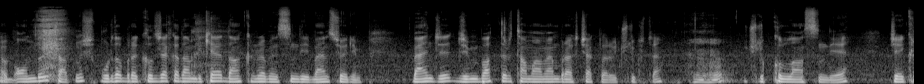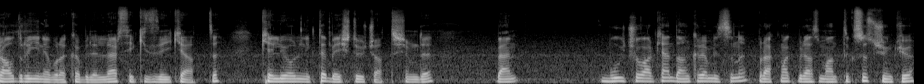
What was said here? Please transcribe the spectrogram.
Abi Onda 3 atmış. Burada bırakılacak adam bir kere Duncan Robinson değil ben söyleyeyim. Bence Jimmy Butler'ı tamamen bırakacaklar üçlükte. Hı hı. Üçlük kullansın diye. Jay Crowder'ı yine bırakabilirler. 8'de 2 attı. Kelly Olynyk de 5'te 3 attı. Şimdi ben bu üçü varken Duncan Robinson'ı bırakmak biraz mantıksız çünkü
